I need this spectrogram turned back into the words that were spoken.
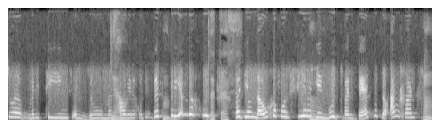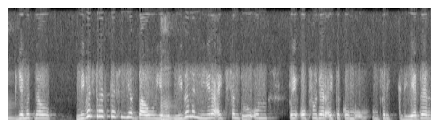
so met die Teams en Zoom en ja. al hierdie goed. Dis mm. vreemde goed wat jou nou geforseer het mm. jy moet want werk moet nou aangaan. Mm. Jy moet nou nuwe strategieë bou, jy mm. moet nuwe maniere uitvind hoe om by die opvoeder uit te kom om, om vir die leerder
